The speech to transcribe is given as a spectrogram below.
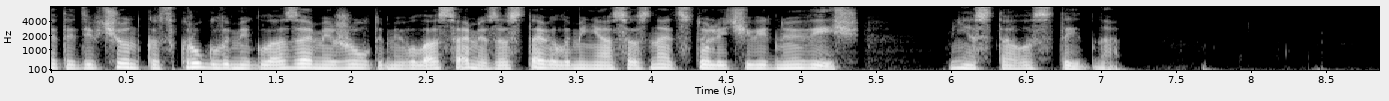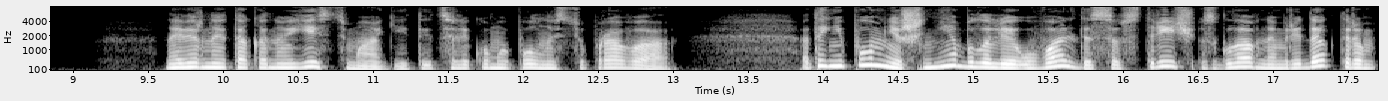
эта девчонка с круглыми глазами и желтыми волосами заставила меня осознать столь очевидную вещь. Мне стало стыдно. Наверное, так оно и есть, маги, и ты целиком и полностью права. А ты не помнишь, не было ли у Вальдеса встреч с главным редактором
